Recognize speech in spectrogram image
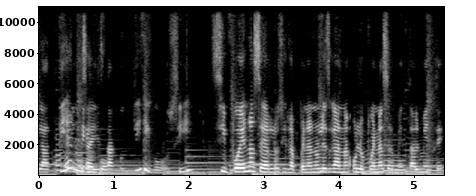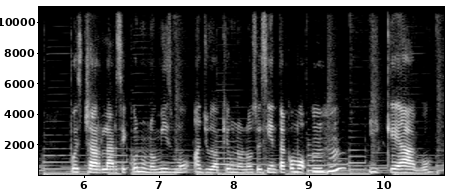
La tienes, ahí está contigo, ¿sí? Si pueden hacerlo, si la pena no les gana o lo pueden hacer mentalmente, pues charlarse con uno mismo ayuda a que uno no se sienta como, ¿y qué hago?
